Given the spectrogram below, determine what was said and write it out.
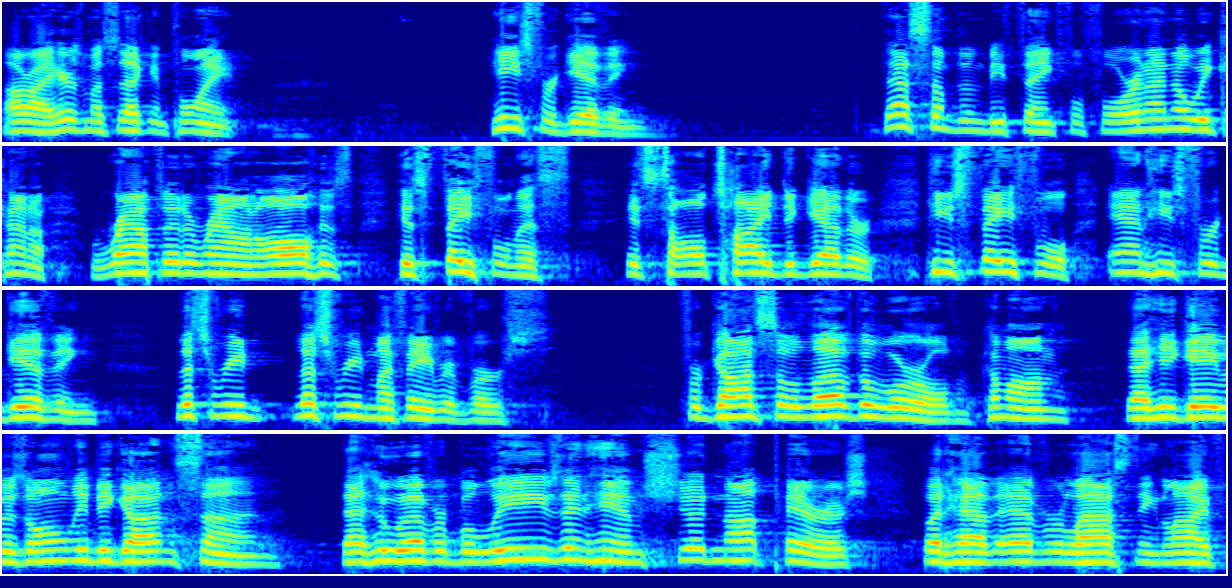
All right, here's my second point. He's forgiving. That's something to be thankful for. And I know we kind of wrapped it around all his, his faithfulness. It's all tied together. He's faithful and he's forgiving. Let's read, let's read my favorite verse. For God so loved the world. Come on that he gave his only begotten Son, that whoever believes in him should not perish, but have everlasting life.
